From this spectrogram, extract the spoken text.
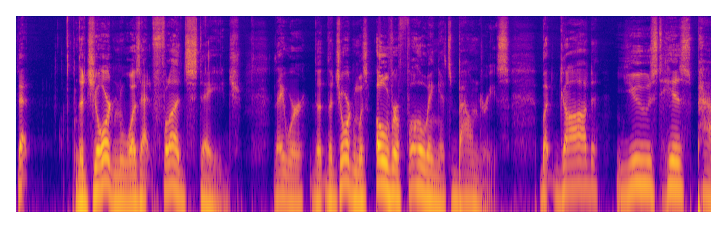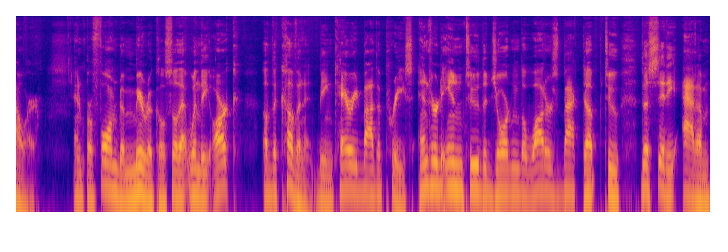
that the Jordan was at flood stage. They were the, the Jordan was overflowing its boundaries. But God used his power and performed a miracle so that when the ark of the covenant being carried by the priests entered into the Jordan, the waters backed up to the city Adam,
